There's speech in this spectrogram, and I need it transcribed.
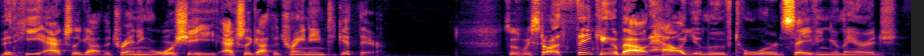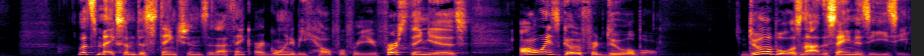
that he actually got the training or she actually got the training to get there. So, as we start thinking about how you move towards saving your marriage, let's make some distinctions that I think are going to be helpful for you. First thing is always go for doable. Doable is not the same as easy.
